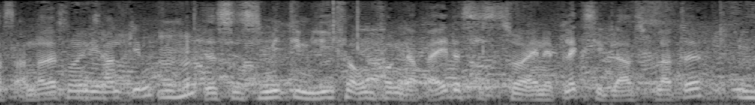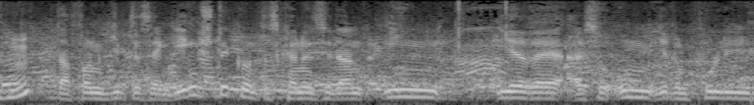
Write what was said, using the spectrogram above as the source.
was anderes noch in die Hand geben. Mhm. Das ist mit im Lieferumfang dabei. Das ist so eine Plexiglasplatte. Mhm. Davon gibt es ein Gegenstück und das können Sie dann in Ihre, also um Ihren Pulli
